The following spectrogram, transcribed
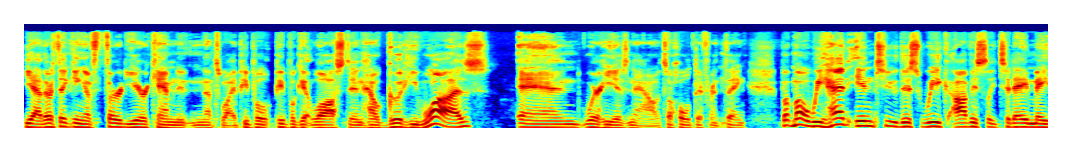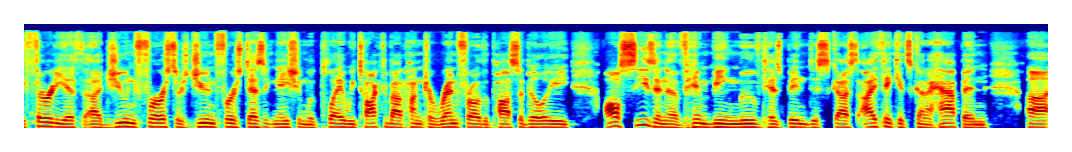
Yeah, they're thinking of third year Cam Newton. That's why people people get lost in how good he was and where he is now. It's a whole different thing. But Moe, we head into this week. Obviously, today, May 30th, uh, June 1st. There's June 1st designation with play. We talked about Hunter Renfrow. The possibility all season of him being moved has been discussed. I think it's going to happen. Uh,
